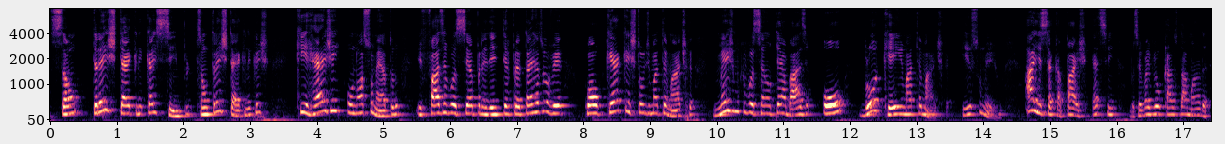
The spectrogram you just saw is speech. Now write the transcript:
são três técnicas simples, são três técnicas que regem o nosso método e fazem você aprender a interpretar e resolver qualquer questão de matemática, mesmo que você não tenha base ou bloqueie em matemática. Isso mesmo. Ah, isso é capaz? É sim. Você vai ver o caso da Amanda,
